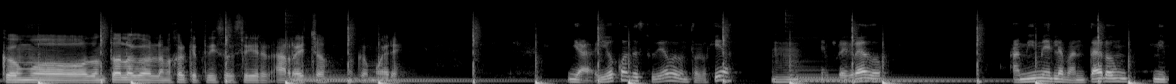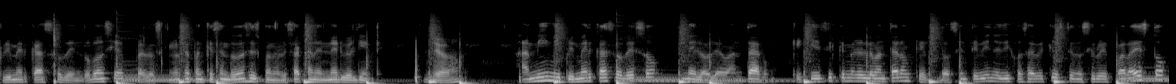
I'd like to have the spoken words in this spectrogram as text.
como odontólogo, lo mejor que te hizo decir arrecho, nunca muere. Ya, yo cuando estudiaba odontología, en pregrado, a mí me levantaron mi primer caso de endodoncia. Para los que no sepan qué es endodoncia, es cuando le sacan el nervio al diente. Ya. A mí mi primer caso de eso me lo levantaron. ¿Qué quiere decir que me lo levantaron? Que el docente vino y dijo, ¿sabe qué? Usted no sirve para esto.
